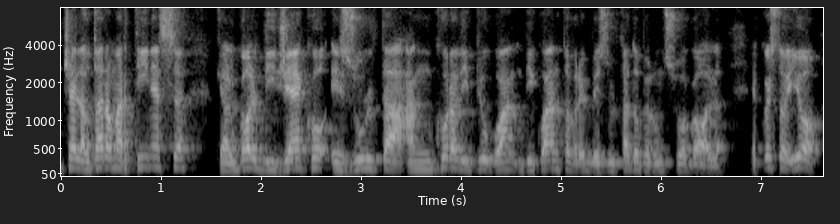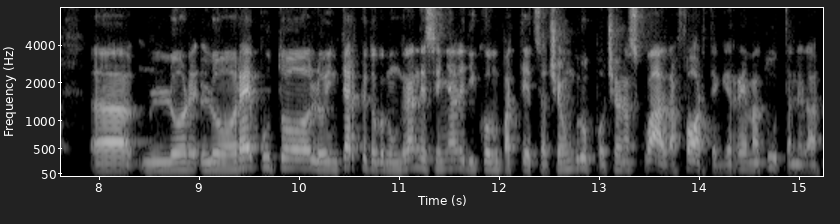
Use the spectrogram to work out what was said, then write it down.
C'è Lautaro Martinez che al gol di Geco esulta ancora di più di quanto avrebbe esultato per un suo gol. E questo io Uh, lo, lo, reputo, lo interpreto come un grande segnale di compattezza. C'è un gruppo, c'è una squadra forte che rema tutta nella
